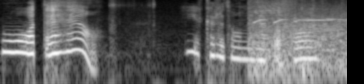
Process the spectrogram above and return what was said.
What the hell? You could have told me that before.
